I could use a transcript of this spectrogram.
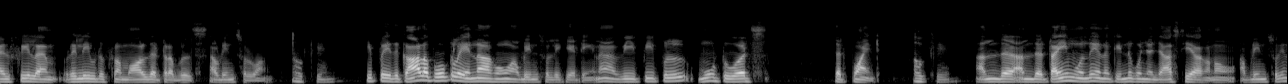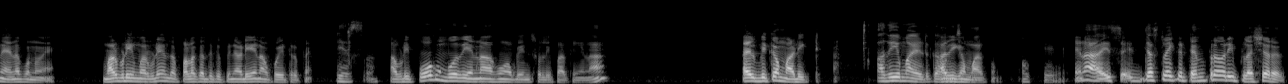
I feel I am relieved from all the troubles அப்படின்னு சொல்லுவாங்க. ஓகே. இப்ப இது காலப்போக்குல என்ன ஆகும் அப்படின்னு சொல்லி கேட்டீங்கன்னா, we people move towards that point. Okay. அந்த அந்த டைம் வந்து எனக்கு இன்னும் கொஞ்சம் ஜாஸ்தி ஆகணும் அப்படின்னு சொல்லி நான் என்ன பண்ணுவேன், மறுபடியும் மறுபடியும் அந்த பழக்கத்துக்கு பின்னாடியே நான் போயிட்டுருப்பேன். எஸ் சார். அப்படி போகும்போது என்ன ஆகும் அப்படின்னு சொல்லி பார்த்தீங்கன்னா, ஐ பிகம் அடிக்ட். அதிகமா எடுக்க அதிகமா ஆரம்பிச்சுரும். இருக்கும். ஓகே. ஏன்னா it's just like a temporary pleasure அது.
